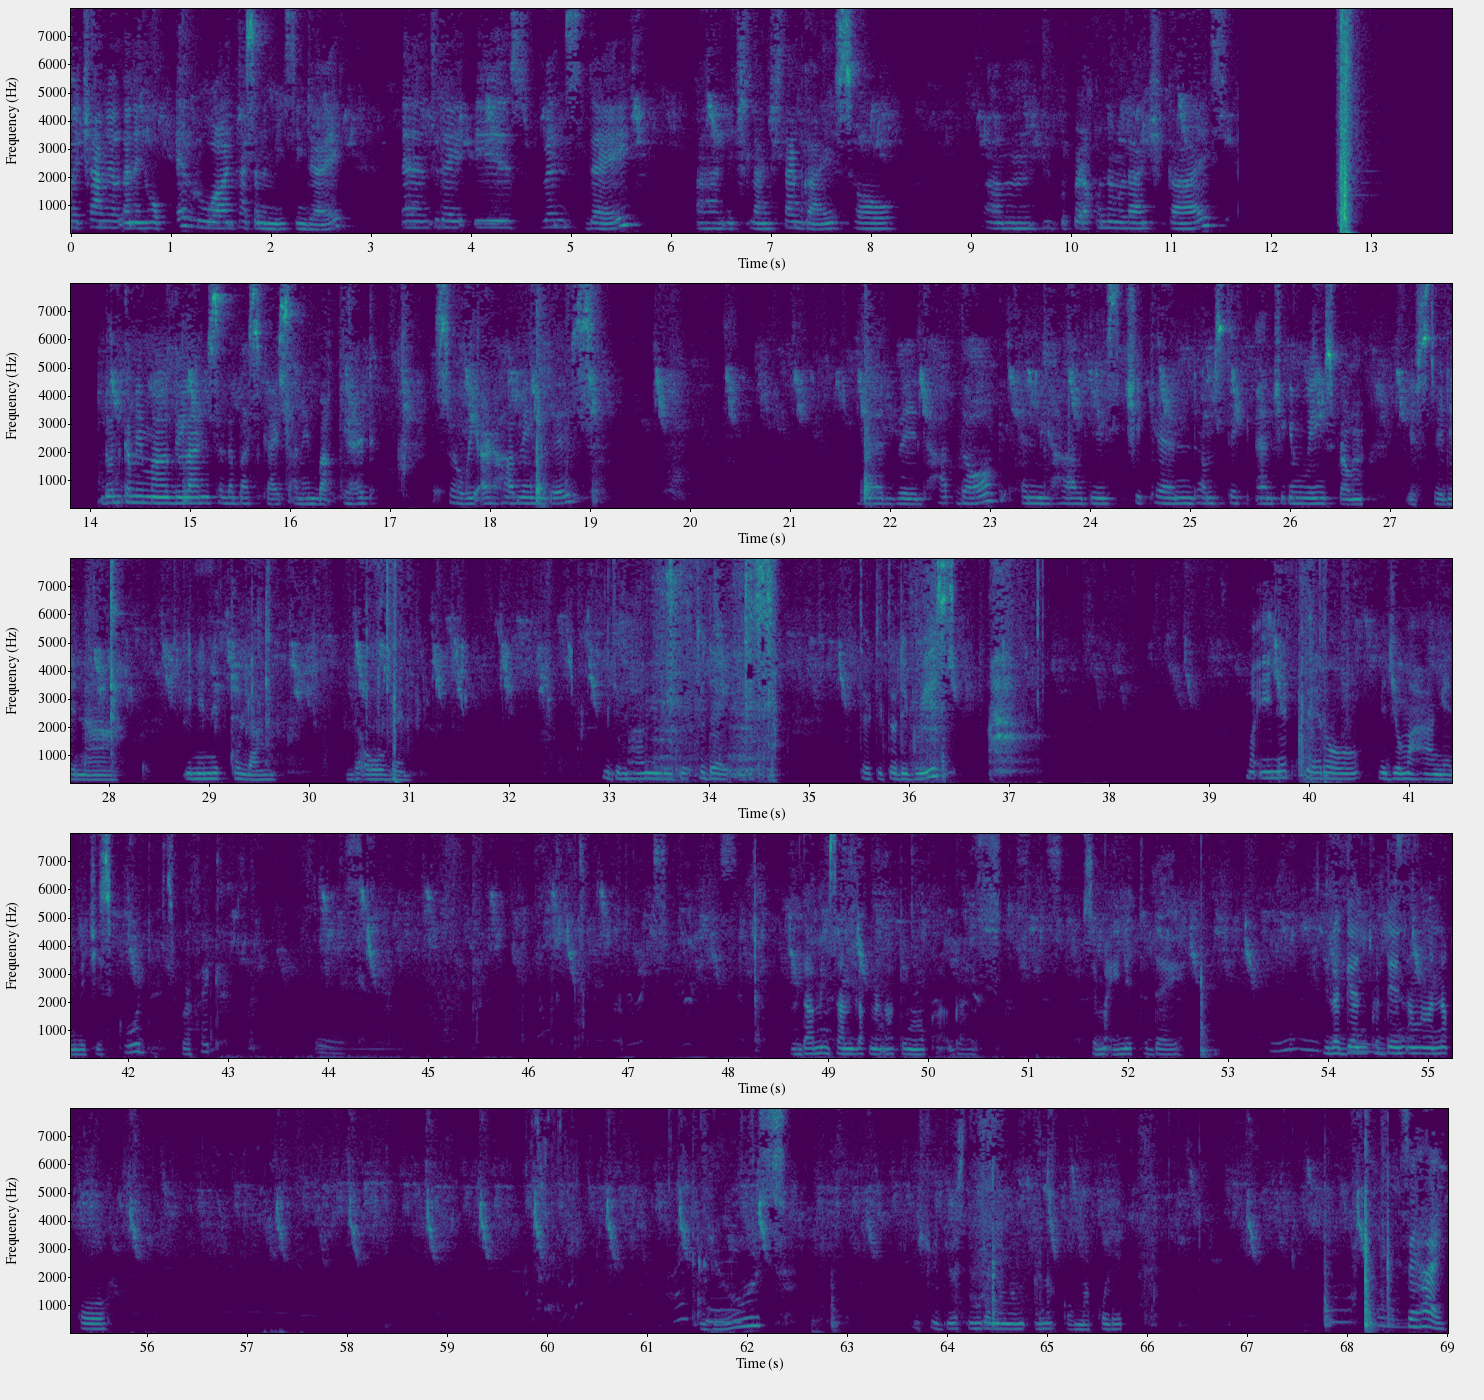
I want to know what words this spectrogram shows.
my channel and I hope everyone has an amazing day. And today is Wednesday and it's lunchtime guys. So, um, prepare ako ng lunch guys. Doon kami mag-lunch sa labas guys, sa aming backyard. So, we are having this bread with hot dog and we have this chicken drumstick and chicken wings from yesterday na ininit ko lang in the oven. Medyo mahangin dito today is 32 degrees. Mainit pero medyo mahangin which is good. It's perfect. Yes. Ang daming sunblock ng aking mukha guys. Kasi mainit today. Nilagyan ko din ang anak ko. Juice. Issue juice ng anak ko. Makulit. Say hi.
